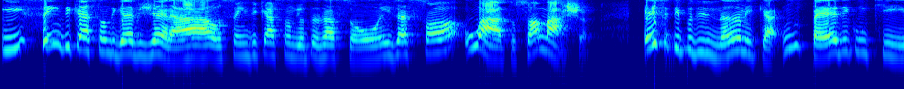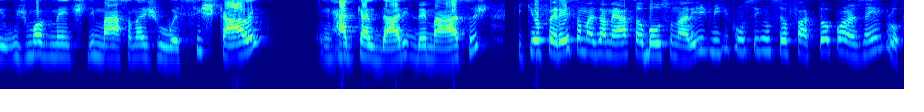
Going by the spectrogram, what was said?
e sem indicação de greve geral, sem indicação de outras ações, é só o ato, só a marcha. Esse tipo de dinâmica impede com que os movimentos de massa nas ruas se escalem em radicalidade de massas e que ofereçam mais ameaça ao bolsonarismo e que consigam ser o fator, por exemplo,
